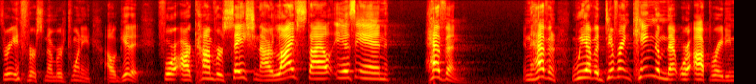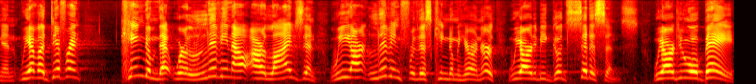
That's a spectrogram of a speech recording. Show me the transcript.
3 and verse number 20. I'll get it. For our conversation, our lifestyle is in heaven. In heaven, we have a different kingdom that we're operating in. We have a different kingdom that we're living out our lives in. We aren't living for this kingdom here on earth. We are to be good citizens. We are to obey.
